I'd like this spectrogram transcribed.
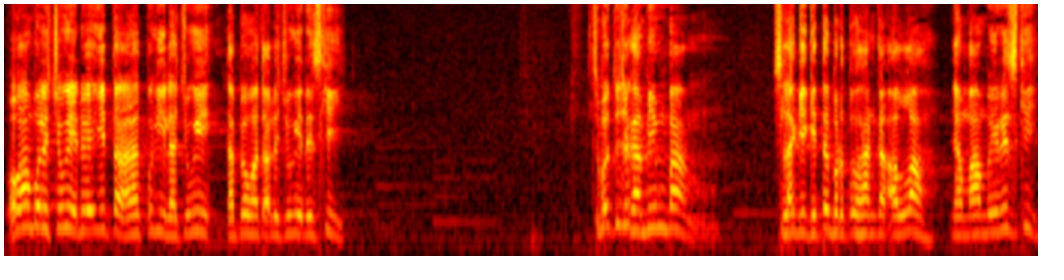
Orang boleh curi duit kita, lah, pergilah curi. Tapi orang tak boleh curi rezeki. Sebab tu jangan bimbang. Selagi kita bertuhankan Allah yang maha memberi rezeki.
